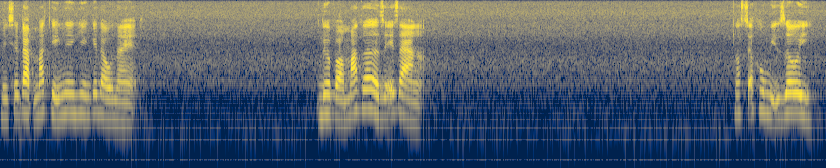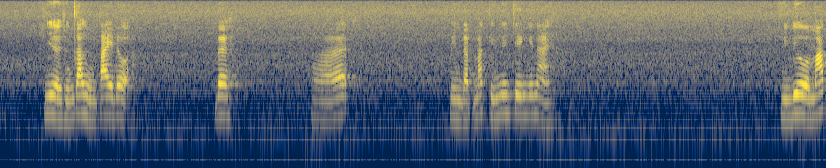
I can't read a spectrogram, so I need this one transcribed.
mình sẽ đặt mắt kính lên trên cái đầu này đưa vào mắt rất là dễ dàng ạ. Nó sẽ không bị rơi, như là chúng ta dùng tay đâu ạ. Đây. Đấy. Mình đặt mắt kính lên trên cái này. Mình đưa vào mắt.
